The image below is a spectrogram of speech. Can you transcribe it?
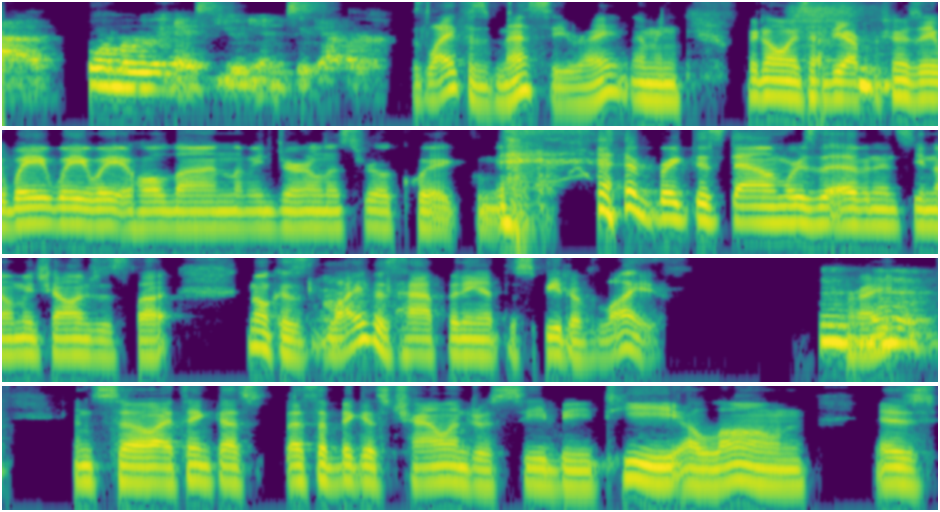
uh, form a really nice union together. Life is messy right? I mean we don't always have the opportunity to say wait wait wait hold on. Let me journal this real quick. Let me break this down. Where's the evidence? You know let me challenge this thought. No because life is happening at the speed of life mm-hmm. right and so i think that's that's the biggest challenge with cbt alone is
